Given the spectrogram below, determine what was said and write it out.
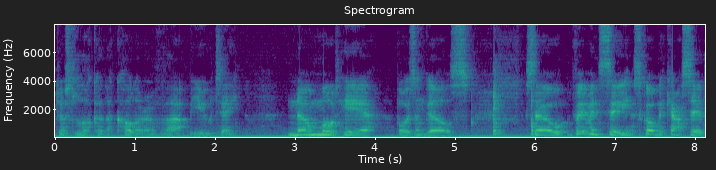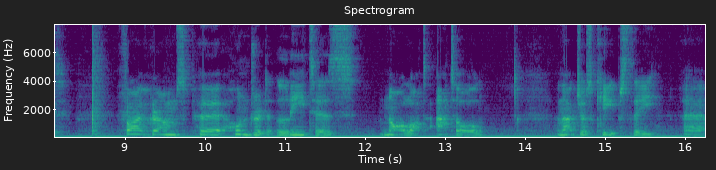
Just look at the colour of that beauty. No mud here boys and girls so vitamin C ascorbic acid 5 grams per 100 litres, not a lot at all, and that just keeps the uh,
